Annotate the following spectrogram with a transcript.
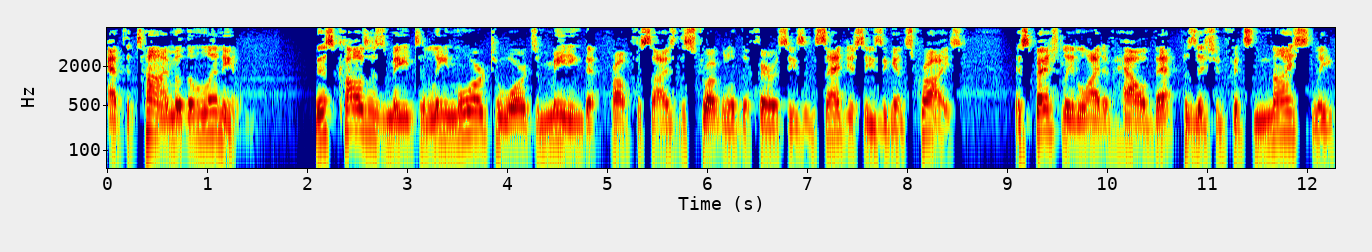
at the time of the millennium. This causes me to lean more towards a meaning that prophesies the struggle of the Pharisees and Sadducees against Christ, especially in light of how that position fits nicely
